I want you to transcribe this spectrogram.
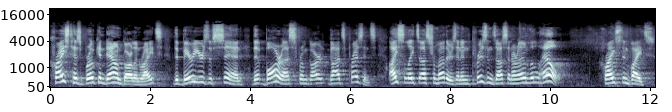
Christ has broken down, Garland writes, the barriers of sin that bar us from God's presence, isolates us from others, and imprisons us in our own little hell. Christ invites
